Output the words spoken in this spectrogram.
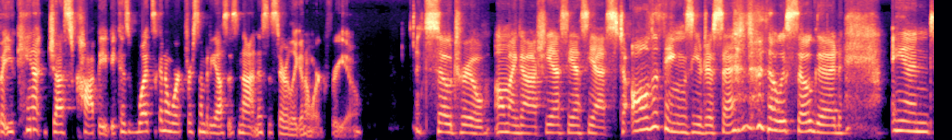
but you can't just copy because what's going to work for somebody else is not necessarily going to work for you. It's so true. Oh my gosh. Yes, yes, yes. To all the things you just said, that was so good. And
